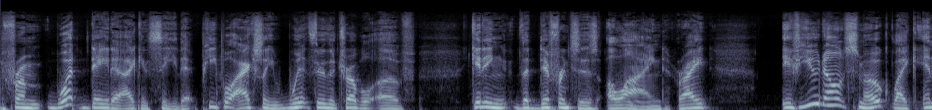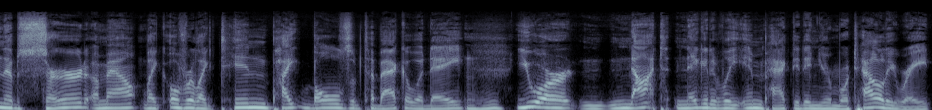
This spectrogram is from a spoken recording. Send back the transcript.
from what data I can see, that people actually went through the trouble of getting the differences aligned, right? If you don't smoke like an absurd amount, like over like 10 pipe bowls of tobacco a day, you are not negatively impacted in your mortality rate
